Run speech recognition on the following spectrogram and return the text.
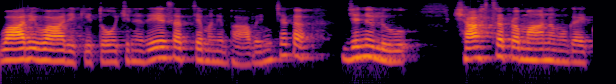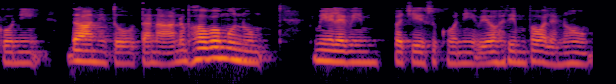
వారి వారికి తోచినదే సత్యమని భావించక జనులు శాస్త్ర ప్రమాణము గైకొని దానితో తన అనుభవమును మేళవింపచేసుకొని వ్యవహరింపవలను.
